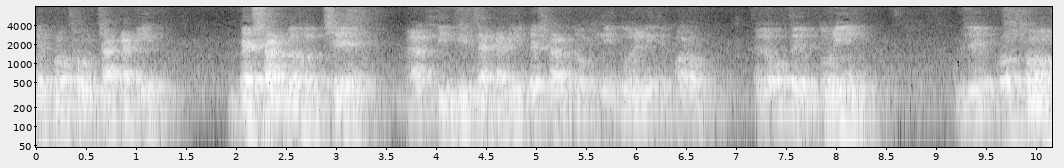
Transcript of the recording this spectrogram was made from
যে প্রথম চাকাটির ব্যাসার্ধ হচ্ছে আর দ্বিতীয় চাকাটির ব্যাসার্ধ তুমি ধরে নিতে পারো। তাহলে অতএব ধরি যে প্রথম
